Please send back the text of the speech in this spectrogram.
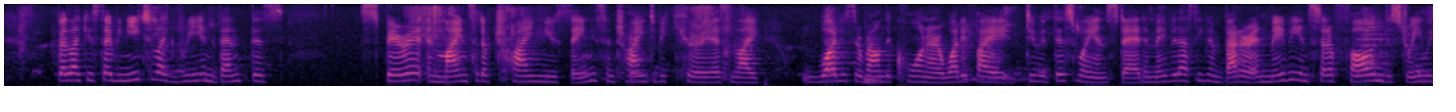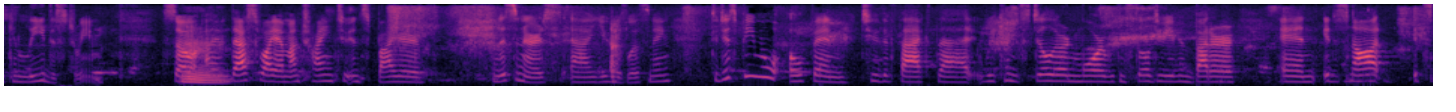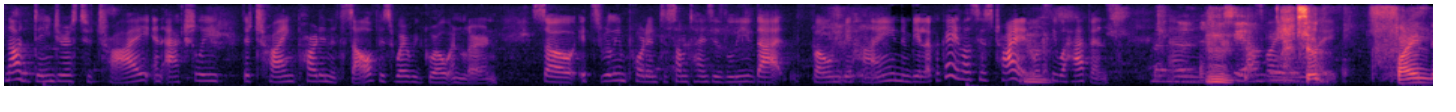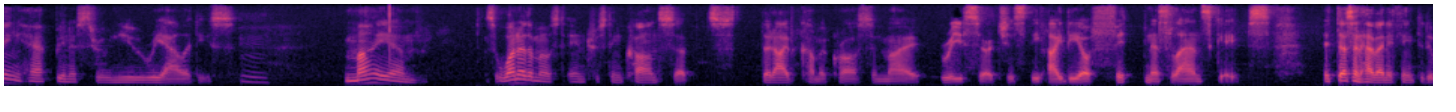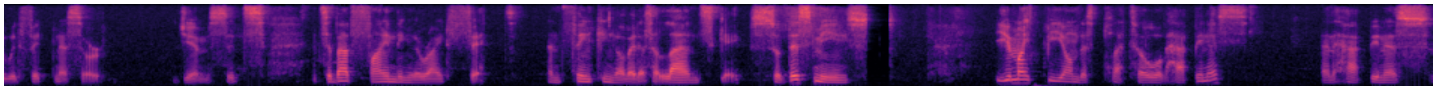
But like you said, we need to like reinvent this spirit and mindset of trying new things and trying to be curious and like what is around the corner? What if i do it this way instead? And maybe that's even better. And maybe instead of following the stream we can lead the stream. So I, that's why I'm, I'm trying to inspire listeners, uh, you who's listening, to just be more open to the fact that we can still learn more, we can still do even better, and it's not it's not dangerous to try. And actually, the trying part in itself is where we grow and learn. So it's really important to sometimes just leave that phone behind and be like, okay, let's just try it. Let's see what happens. And that's why So, like. finding happiness through new realities. My um, so one of the most interesting concepts that I've come across in my research is the idea of fitness landscapes. It doesn't have anything to do with fitness or gyms. It's it's about finding the right fit and thinking of it as a landscape. So this means you might be on this plateau of happiness, and happiness,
